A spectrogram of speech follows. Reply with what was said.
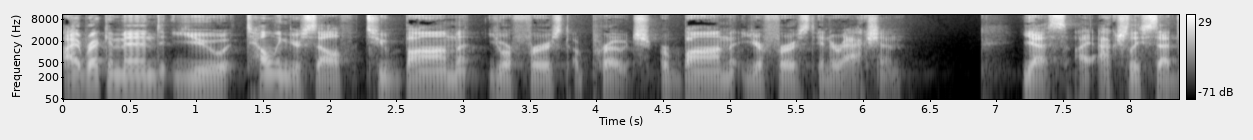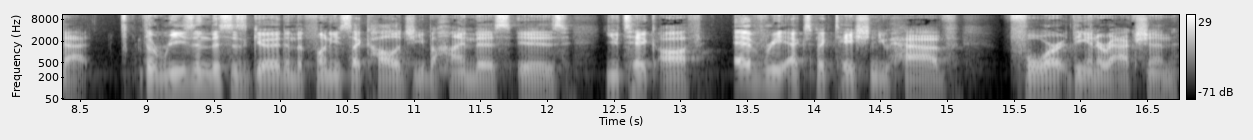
I recommend you telling yourself to bomb your first approach or bomb your first interaction. Yes, I actually said that the reason this is good and the funny psychology behind this is you take off every expectation you have for the interaction.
